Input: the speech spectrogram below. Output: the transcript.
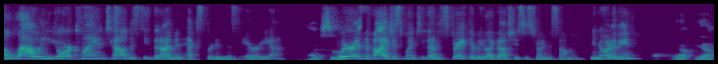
allowing your clientele to see that I'm an expert in this area. Absolutely. Whereas if I just went to them straight, they'd be like, oh, she's just trying to sell me. You know what I mean? Yeah, yeah.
